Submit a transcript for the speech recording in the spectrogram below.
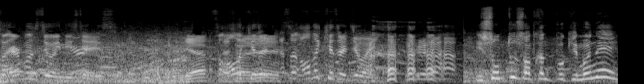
That's what everyone's doing these days. Yeah, That's, all the kids are, that's what all the kids are doing. Ils sont tous en train de Pokémoner.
